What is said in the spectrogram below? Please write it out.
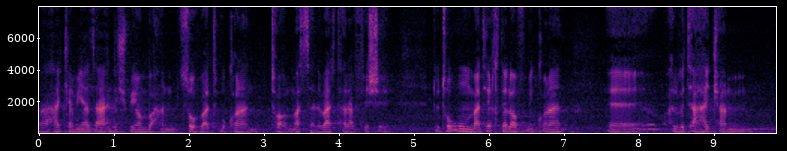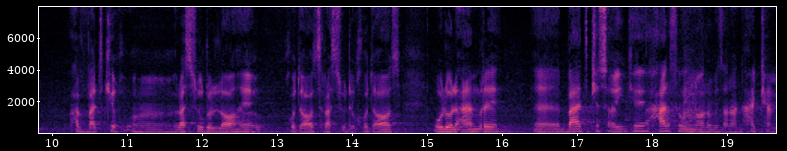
و حکمی از اهلش بیان با هم صحبت بکنن تا مسئله برطرف بشه. دو تا امت اختلاف می‌کنن. البته حکم اول که رسول الله خداست رسول خداست. اولو الامر بعد کسایی که حرف اونا رو بزنن حکمه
